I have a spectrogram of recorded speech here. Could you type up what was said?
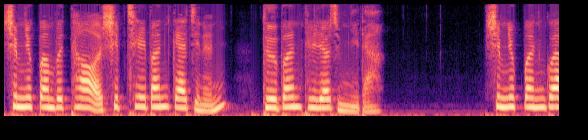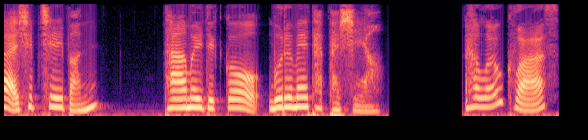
16번부터 17번까지는 두 번 들려줍니다. 16번과 17번 다음을 듣고 물음에 답하시오. Hello, class.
